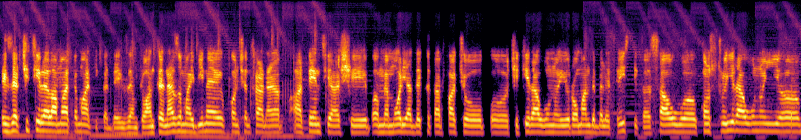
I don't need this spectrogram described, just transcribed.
exercițiile la matematică, de exemplu, antrenează mai bine concentrarea, atenția și uh, memoria decât ar face o uh, citirea unui roman de beletristică sau uh, construirea unui, uh,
